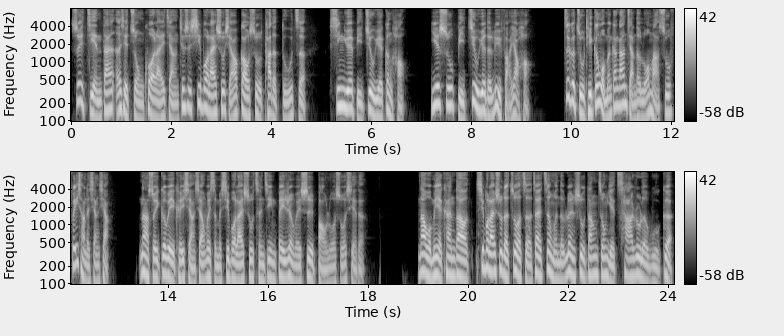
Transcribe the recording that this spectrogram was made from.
所以简单而且总括来讲，就是希伯来书想要告诉他的读者，新约比旧约更好，耶稣比旧约的律法要好。这个主题跟我们刚刚讲的罗马书非常的相像。那所以各位也可以想象，为什么希伯来书曾经被认为是保罗所写的。那我们也看到，希伯来书的作者在正文的论述当中，也插入了五个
